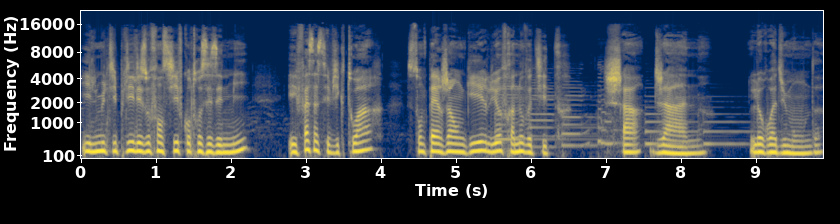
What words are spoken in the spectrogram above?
Il multiplie les offensives contre ses ennemis et face à ses victoires, son père Jahangir lui offre un nouveau titre, Shah Jahan, le roi du monde.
